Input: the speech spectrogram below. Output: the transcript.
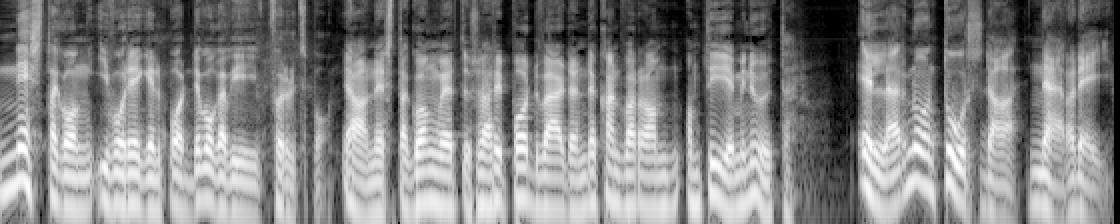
nästa gång i vår egen podd, det vågar vi förutspå. Ja, nästa gång vet du så här i poddvärlden, det kan vara om, om tio minuter. Eller någon torsdag nära dig.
